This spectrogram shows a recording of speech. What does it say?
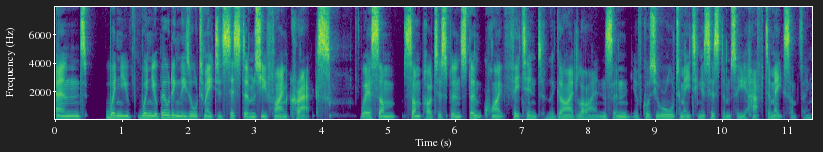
And when you when you're building these automated systems, you find cracks where some some participants don't quite fit into the guidelines, and of course you're automating a system, so you have to make something.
